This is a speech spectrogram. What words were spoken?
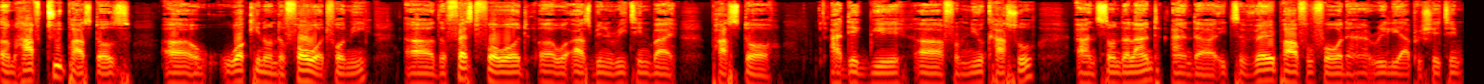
um, have two pastors uh, working on the foreword for me. Uh, the first foreword uh, has been written by Pastor Adegbe uh, from Newcastle and Sunderland, and uh, it's a very powerful foreword, and I really appreciate him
